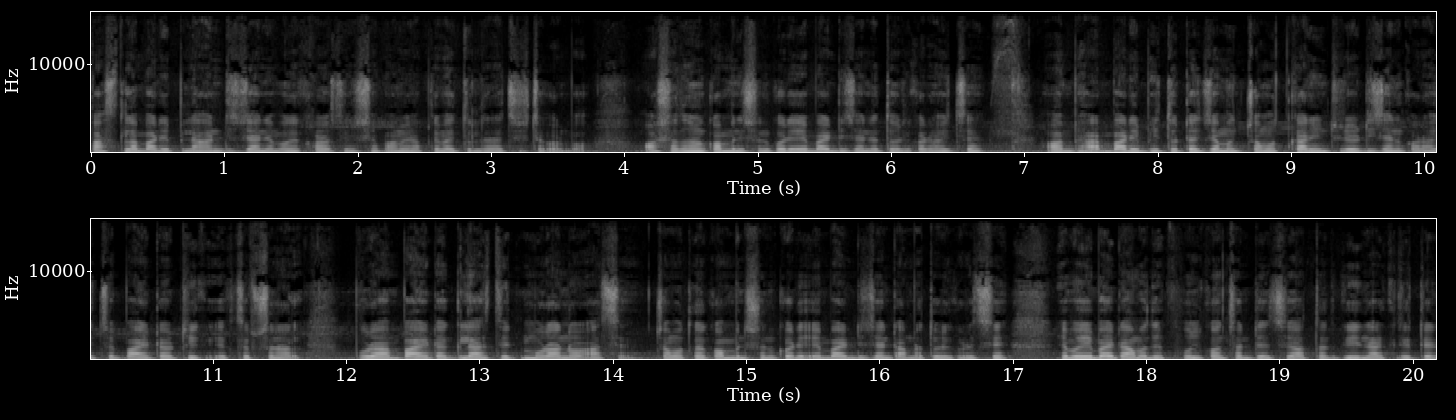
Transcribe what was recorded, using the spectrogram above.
পাঁচতলা বাড়ি প্ল্যান ডিজাইন এবং খরচ হিসাব আমি আপনার বাড়ি তুলে ধরার চেষ্টা করব। অসাধারণ কম্বিনেশন করে এই বাড়ির ডিজাইনটা তৈরি করা হয়েছে। আমার বাড়ির ভিতরটা যেমন চমৎকার ইন্টেরিয়র ডিজাইন করা হয়েছে, বাড়িটাও ঠিক এক্সেপশনাল পুরা বাড়িটা গ্লাস দিয়ে মোড়ানো আছে। চমৎকার কম্বিনেশন করে এই বাড়ির ডিজাইনটা আমরা তৈরি করেছি। এবং এই বাড়িটা আমাদের ফুল কনসালটেন্সি অর্থাৎ গ্রিন আর্কিটেক্টের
